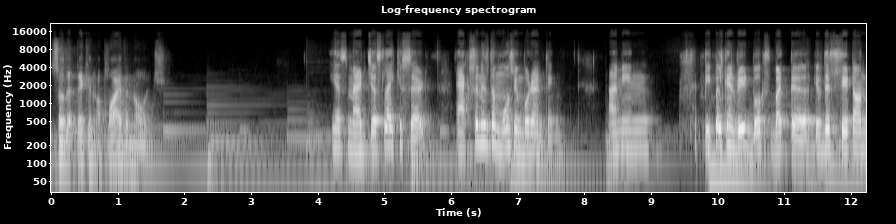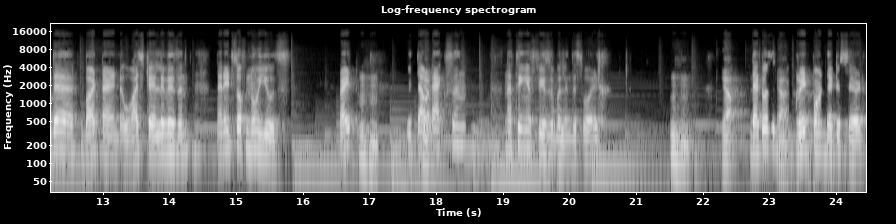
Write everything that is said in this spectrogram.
so that they can apply the knowledge. Yes, Matt, just like you said, action is the most important thing i mean people can read books but uh, if they sit on their butt and watch television then it's of no use right mm-hmm. without yep. action nothing is feasible in this world mm-hmm. yeah that was a yeah. great point that you said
